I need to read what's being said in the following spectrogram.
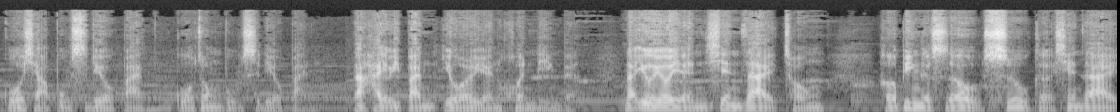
国小部是六班，国中部是六班，但还有一班幼儿园混龄的。那幼儿园现在从合并的时候十五个，现在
